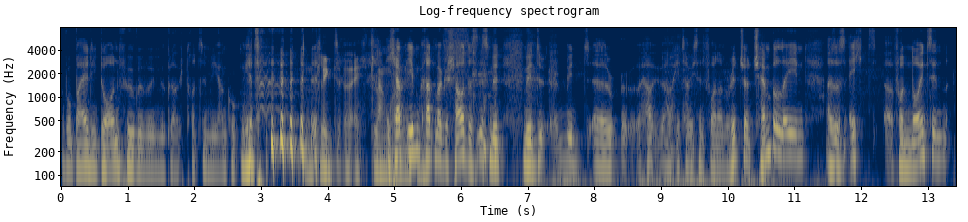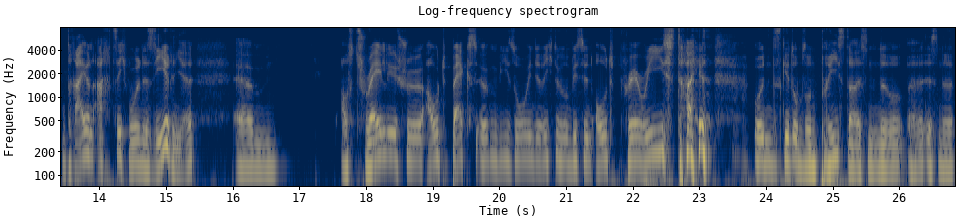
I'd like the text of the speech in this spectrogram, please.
Wobei die Dornvögel würde ich mir, glaube ich, trotzdem nicht angucken jetzt. Klingt äh, echt langweilig. Ich habe eben gerade mal geschaut, das ist mit, mit, mit äh, jetzt habe ich den Vornamen, Richard Chamberlain. Also ist echt äh, von 1983 wohl eine Serie. Ähm, australische Outbacks irgendwie so in die Richtung, so ein bisschen Old Prairie-Style. Und es geht um so einen Priester, ist eine, äh, ist eine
